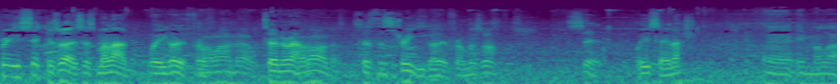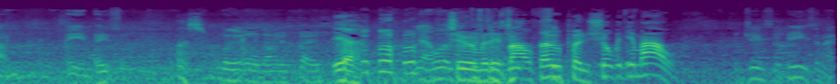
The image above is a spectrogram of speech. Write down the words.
Pretty sick as well. It says Milan. Where you got it from? Milano. Turn around. Milano. It says the street you got it from as well. Sick. What are you saying, Ash? Uh, in Milan, eating pizza. Nice. With it all down his face. Yeah. Yeah, well, Chewing with his mouth open. Shut with your mouth. Juicy pizza, mate.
